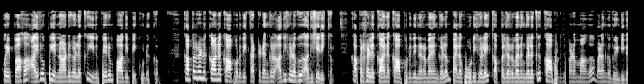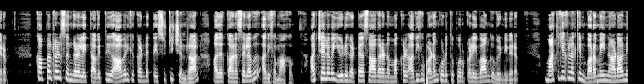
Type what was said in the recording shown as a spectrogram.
குறிப்பாக ஐரோப்பிய நாடுகளுக்கு இது பெரும் பாதிப்பை கொடுக்கும். கப்பல்களுக்கான காப்புறுதி கட்டடங்கள் அதிகளவு அதிகரிக்கும். கப்பல்களுக்கான காப்புறுதி நிறுவனங்களும் பல கோடிகளை கப்பல் நிறுவனங்களுக்கு காப்புறுதி பணமாக வழங்க வேண்டி வரும் கப்பல்கள் செங்கடலை தவிர்த்து ஆப்பிரிக்க கண்டத்தை சுற்றிச் சென்றால் அதற்கான செலவு அதிகமாகும். அச்செலவை ஈடுகட்ட சாதாரண மக்கள் அதிக பணம் கொடுத்து பொருட்களை வாங்க வேண்டி வரும் மத்திய கிழக்கின் வறுமை நாடான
